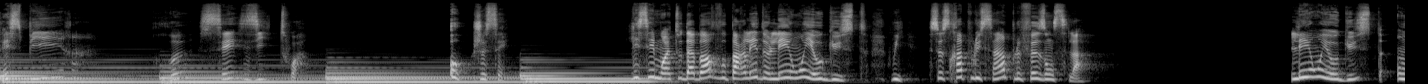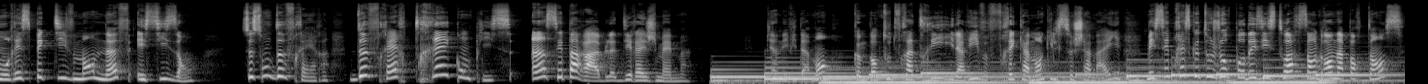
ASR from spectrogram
Respire, ressaisis-toi. Oh, je sais. Laissez-moi tout d'abord vous parler de Léon et Auguste. Oui, ce sera plus simple, faisons cela. Léon et Auguste ont respectivement 9 et 6 ans. Ce sont deux frères, deux frères très complices, inséparables, dirais-je même. Bien évidemment, comme dans toute fratrie, il arrive fréquemment qu'ils se chamaillent, mais c'est presque toujours pour des histoires sans grande importance,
